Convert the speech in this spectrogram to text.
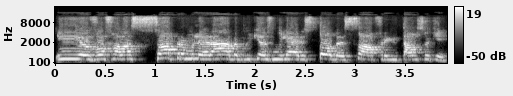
e eu vou falar só para mulherada, porque as mulheres todas sofrem e tal, isso aqui.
